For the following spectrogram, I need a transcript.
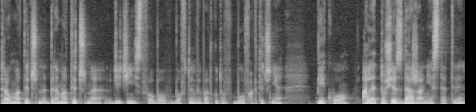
traumatyczne, dramatyczne dzieciństwo, bo, bo w tym wypadku to było faktycznie piekło, ale to się zdarza niestety,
